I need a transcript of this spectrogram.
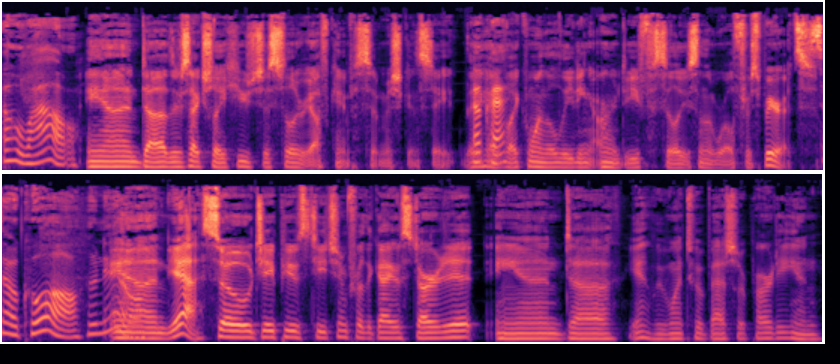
Oh, wow. And uh, there's actually a huge distillery off campus at Michigan State. They Okay. have like one of the leading R&D facilities in the world for spirits. So cool. Who knew? And yeah, so JP was teaching for the guy who started it. And uh, yeah, we went to a bachelor party and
